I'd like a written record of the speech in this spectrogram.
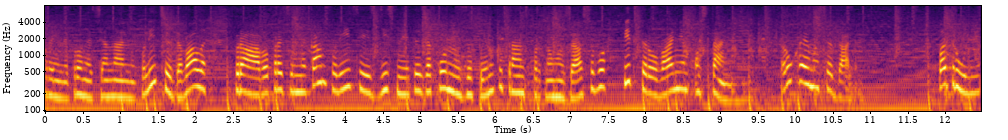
України про національну поліцію давали право працівникам поліції здійснити законну зупинку транспортного засобу під керуванням останнього. Рухаємося далі. Патрульні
